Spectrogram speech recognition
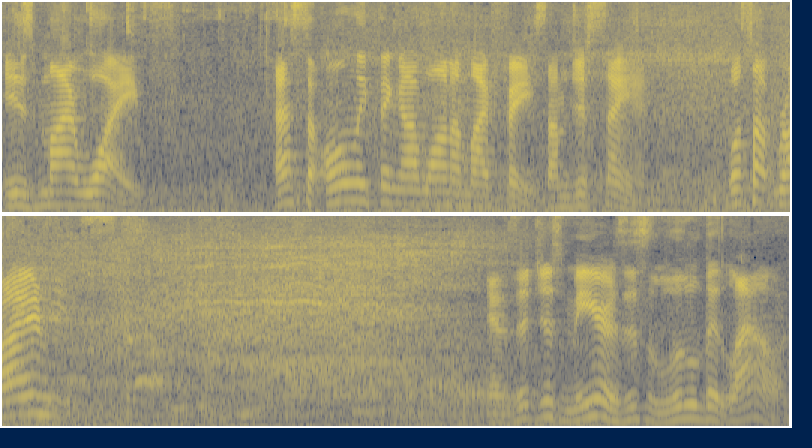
is my wife. That's the only thing I want on my face. I'm just saying. What's up, Ryan? Yeah, is it just me or is this a little bit loud?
